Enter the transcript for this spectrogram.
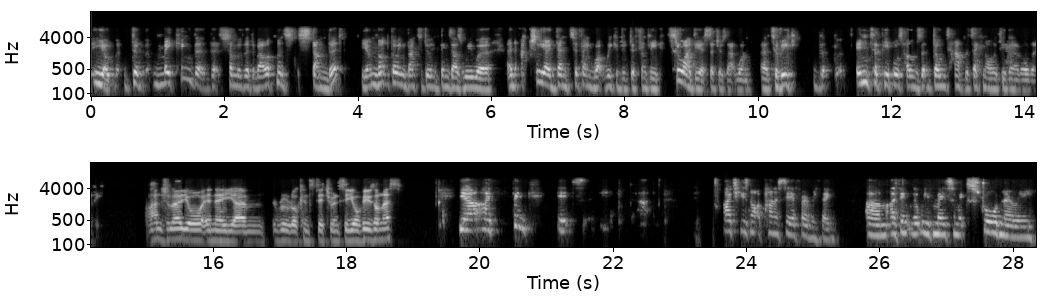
you know, making the, the some of the developments standard, you know, not going back to doing things as we were, and actually identifying what we could do differently through ideas such as that one uh, to reach the, into people's homes that don't have the technology there already. Angela, you're in a um, rural constituency. Your views on this? Yeah, I think it's IT is not a panacea for everything. Um, I think that we've made some extraordinary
